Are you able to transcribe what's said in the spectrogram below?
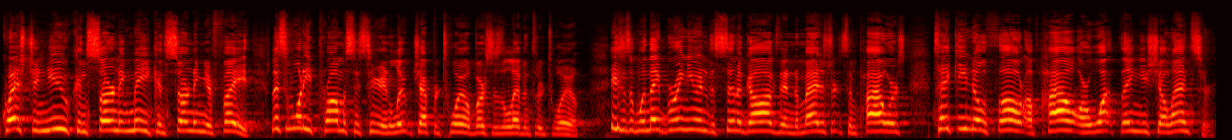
question you concerning me, concerning your faith. Listen what he promises here in Luke chapter 12, verses 11 through 12. He says, When they bring you into the synagogues and into magistrates and powers, take ye no thought of how or what thing ye shall answer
